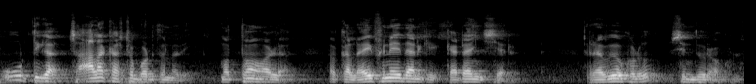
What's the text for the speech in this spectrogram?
పూర్తిగా చాలా కష్టపడుతున్నది. మొత్తం వాళ్ళ ఒక లైఫ్నే దానికి కేటాయించారు. రవి ఒకడు సింధూరావు ఒకడు.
